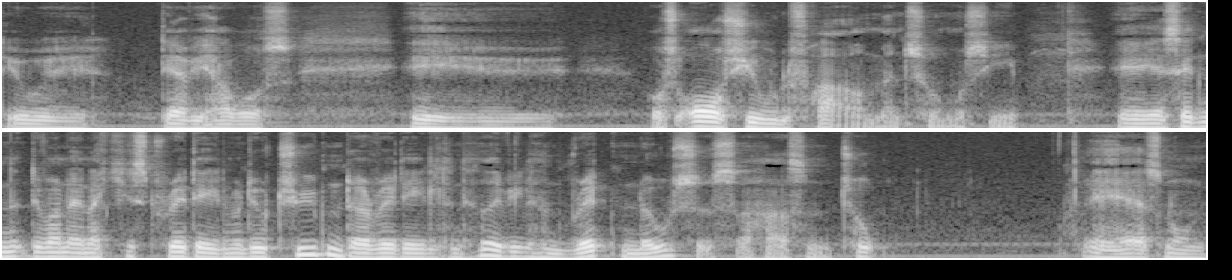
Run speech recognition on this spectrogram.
det er jo der, vi har vores, øh, vores årsjul fra, om man så må sige. Øh, jeg sagde, det var en anarkist Red Ale, men det er jo typen, der er Red Ale. Den hedder i virkeligheden Red Noses og har sådan to øh, er sådan nogle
